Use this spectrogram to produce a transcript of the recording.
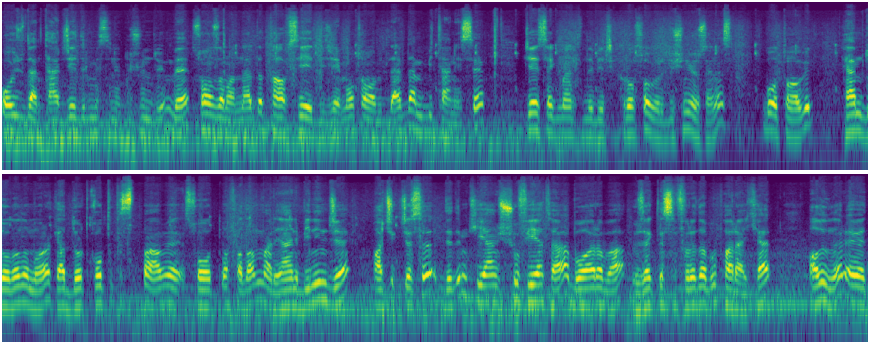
O yüzden tercih edilmesini düşündüğüm ve son zamanlarda tavsiye edeceğim otomobillerden bir tanesi. C segmentinde bir crossover düşünüyorsanız bu otomobil hem donanım olarak ya 4 koltuk ısıtma abi soğutma falan var. Yani binince açıkçası dedim ki yani şu fiyata bu araba özellikle sıfırı da bu parayken alınır. Evet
